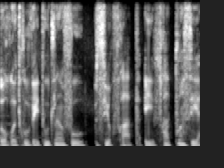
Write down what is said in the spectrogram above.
Retrouvez toute l'info sur frappe et frappe.ch.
